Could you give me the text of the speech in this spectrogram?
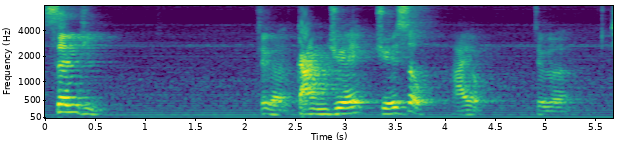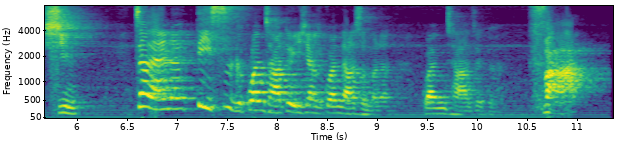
身体这个感觉觉受还有这个心，再来呢第四个观察对象是观察什么呢？观察这个法，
